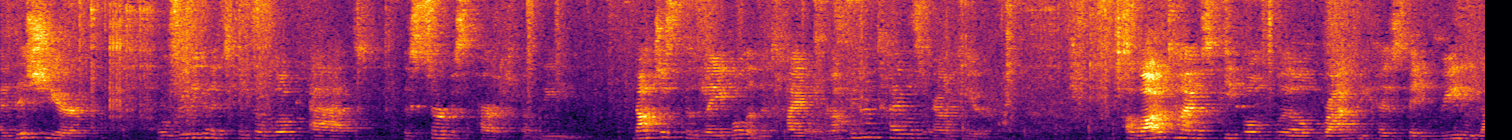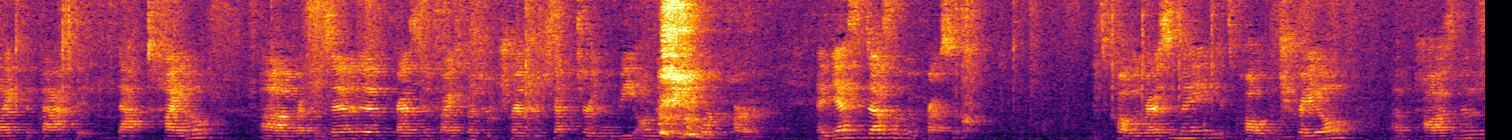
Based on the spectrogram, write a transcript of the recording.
And this year, we're really going to take a look at the service part of leading. Not just the label and the title. We're not going to have titles around here. A lot of times people will run because they really like the fact that that title, uh, representative, president, vice president, treasurer, secretary, will be on the report card. And yes, it does look impressive. It's called a resume, it's called a trail of positive.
